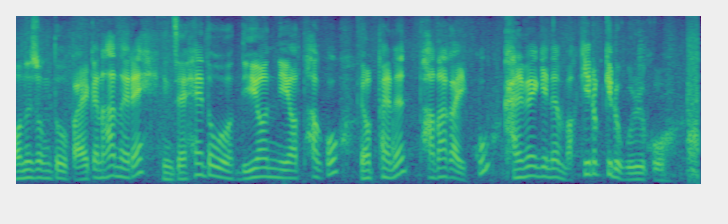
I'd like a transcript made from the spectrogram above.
어느 정도 맑은 하늘에 이제 해도 니엇니엇하고 옆에는 바다가 있고 갈매기는 막 끼룩끼룩 울고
